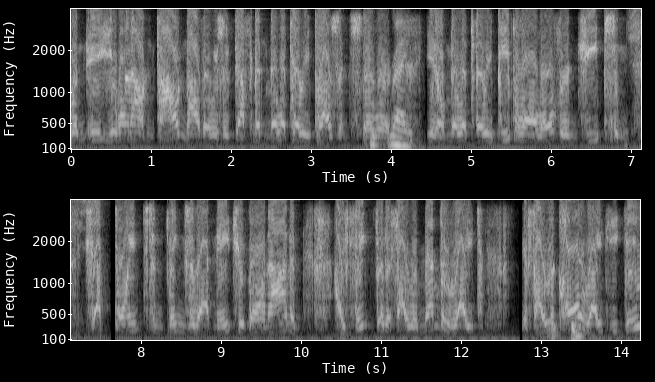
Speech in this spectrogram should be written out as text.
when you went out in town. Now there was a definite military presence. There were Right. you know military people all over in jeeps and checkpoints and things of that nature going on. And I think that if I remember right, if I recall right, he gave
